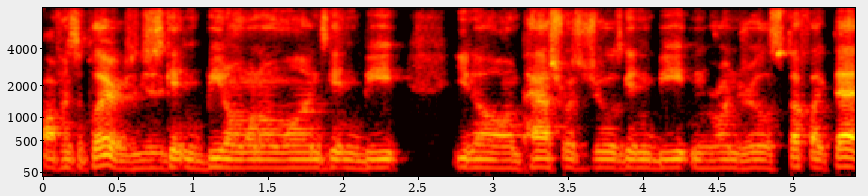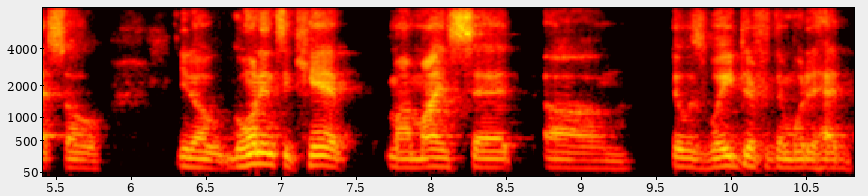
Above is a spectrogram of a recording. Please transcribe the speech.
offensive players, just getting beat on one on ones, getting beat, you know, on pass rush drills, getting beat and run drills, stuff like that. So, you know, going into camp, my mindset um, it was way different than what it had,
